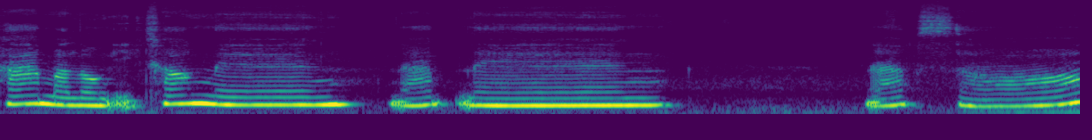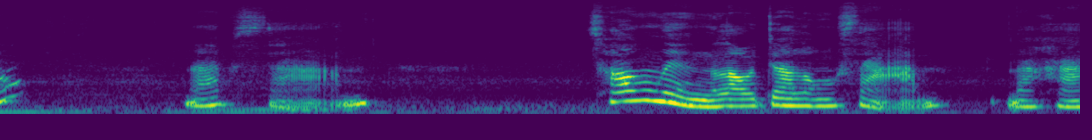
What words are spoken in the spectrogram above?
ข้ามมาลงอีกช่องหนึ่งนับหนึ่งนับสองนับสามช่องหนึ่งเราจะลงสามนะคะ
